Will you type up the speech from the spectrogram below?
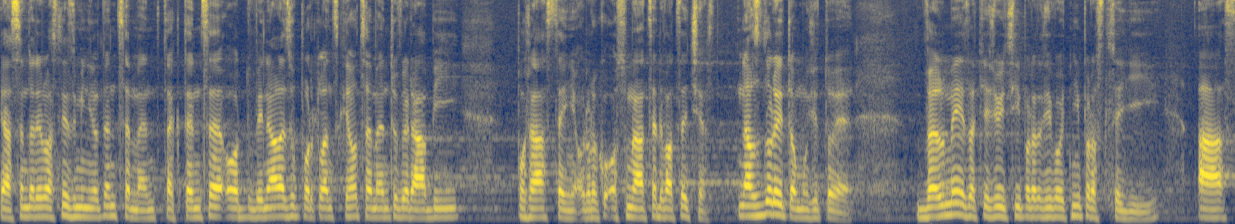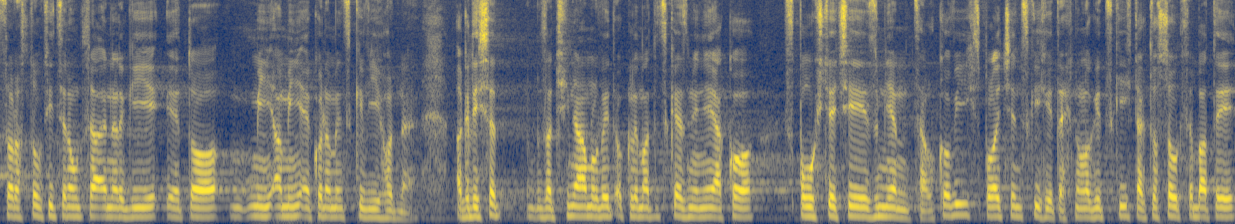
Já jsem tady vlastně zmínil ten cement, tak ten se od vynálezu portlandského cementu vyrábí pořád stejně, od roku 1826. Navzdory tomu, že to je velmi zatěžující pro životní prostředí a s rostoucí cenou třeba energií je to méně a méně ekonomicky výhodné. A když se začíná mluvit o klimatické změně jako spouštěči změn celkových, společenských i technologických, tak to jsou třeba ty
